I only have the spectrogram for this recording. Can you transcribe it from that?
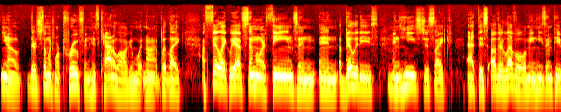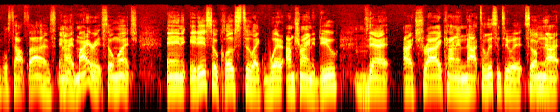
You know, there's so much more proof in his catalog and whatnot. But like, I feel like we have similar themes and and abilities, mm-hmm. and he's just like at this other level. I mean, he's in people's top fives, and I admire it so much. And it is so close to like what I'm trying to do mm-hmm. that I try kind of not to listen to it, so I'm not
